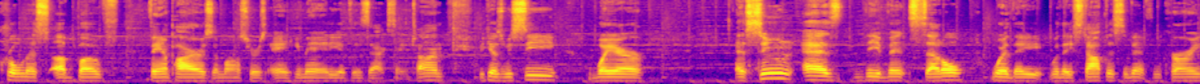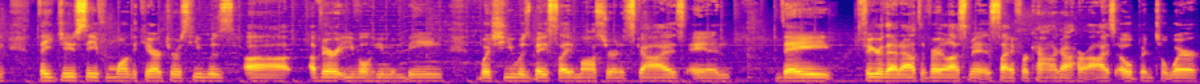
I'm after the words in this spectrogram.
cruelness of both vampires and monsters and humanity at the exact same time because we see where as soon as the events settle, where they where they stop this event from occurring, they do see from one of the characters he was uh, a very evil human being, which he was basically a monster in disguise, and they figured that out the very last minute, and Sypha kind of got her eyes open to where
